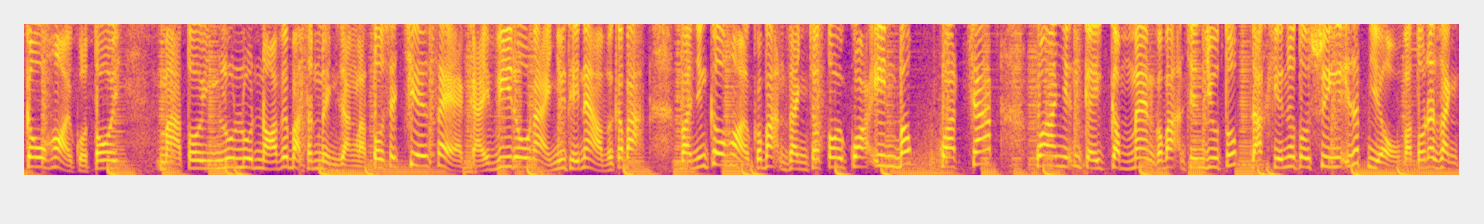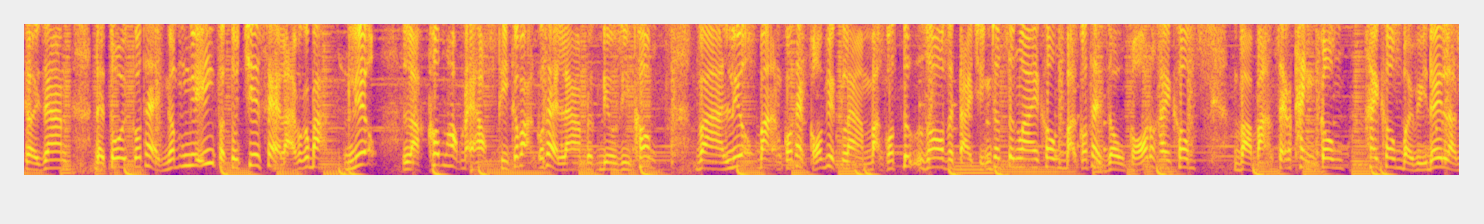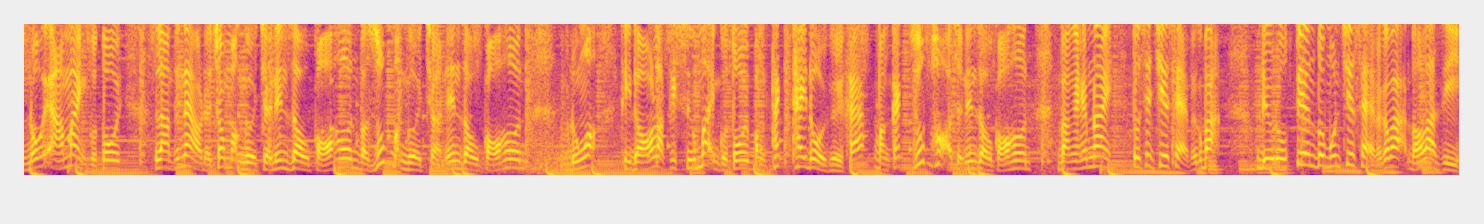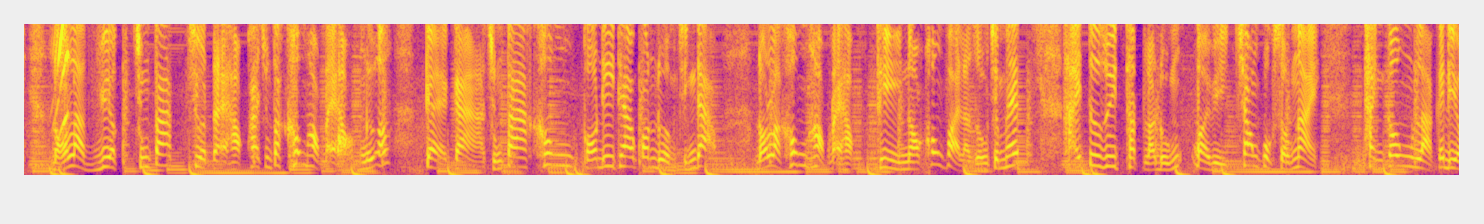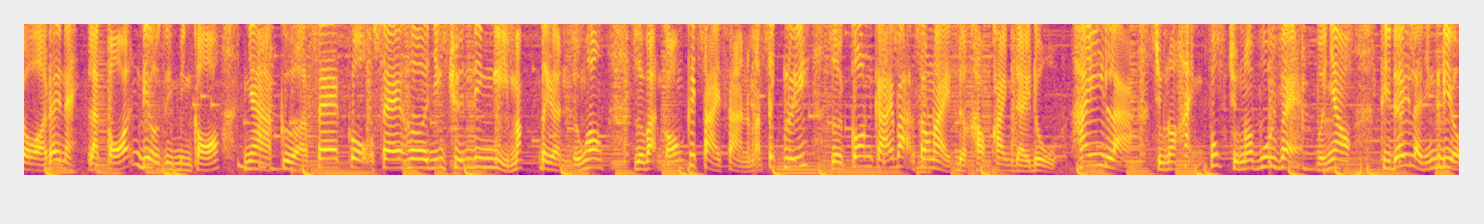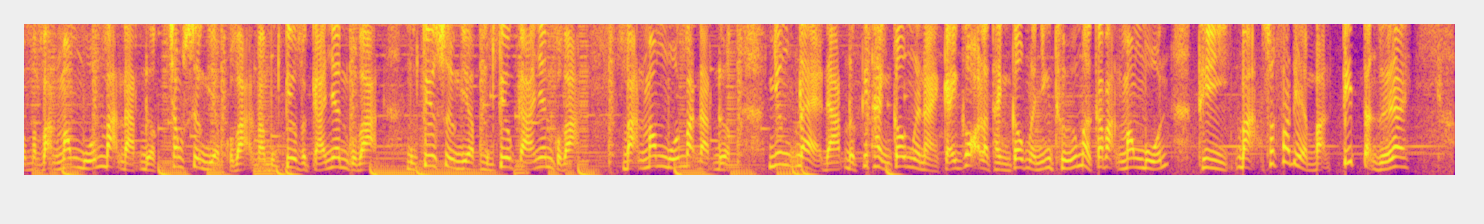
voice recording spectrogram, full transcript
Câu hỏi của tôi mà tôi luôn luôn nói với bản thân mình rằng là tôi sẽ chia sẻ cái video này như thế nào với các bạn và những câu hỏi của các bạn dành cho tôi qua inbox, qua chat, qua những cái comment của các bạn trên YouTube đã khiến cho tôi suy nghĩ rất nhiều và tôi đã dành thời gian để tôi có thể ngẫm nghĩ và tôi chia sẻ lại với các bạn liệu là không học đại học thì các bạn có thể làm được điều gì không? Và liệu bạn có thể có việc làm bạn có tự do về tài chính trong tương lai hay không? Bạn có thể giàu có được hay không? Và bạn sẽ thành công hay không? Bởi vì đây là nỗi ám ảnh của tôi. Làm thế nào để cho mọi người trở nên giàu có hơn và giúp mọi người trở nên giàu có hơn? Đúng không thì đó là cái sứ mệnh của tôi bằng cách thay đổi người khác bằng cách giúp họ trở nên giàu có hơn và ngày hôm nay tôi sẽ chia sẻ với các bạn. Điều đầu tiên tôi muốn chia sẻ với các bạn đó là gì? Đó là việc chúng ta trượt đại học hay chúng ta không học đại học nữa, kể cả chúng ta không có đi theo con đường chính đạo đó là không học đại học thì nó không phải là dấu chấm hết. Hãy tư duy thật là đúng, bởi vì trong cuộc sống này, thành công là cái điều ở đây này, là có những điều gì mình có. Nhà cửa, xe, cộ, xe, hơi, những chuyến đi nghỉ mắc tiền, đúng không? Rồi bạn có cái tài sản mà tích lũy, rồi con cái bạn sau này được học hành đầy đủ, hay là chúng nó hạnh phúc, chúng nó vui vẻ với nhau, thì đây là những cái điều mà bạn mong muốn bạn đạt được trong sự nghiệp của bạn và mục tiêu về cá nhân của bạn, mục tiêu sự nghiệp, mục tiêu cá nhân của bạn bạn mong muốn bạn đạt được. Nhưng để đạt được cái thành công này này, cái gọi là thành công là những thứ mà các bạn mong muốn, thì bạn xuất phát điểm bạn tít tận dưới đây.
